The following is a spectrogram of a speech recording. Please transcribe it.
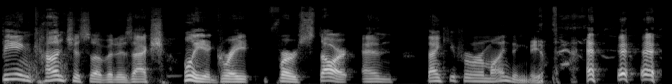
being conscious of it is actually a great first start. And thank you for reminding me of that.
